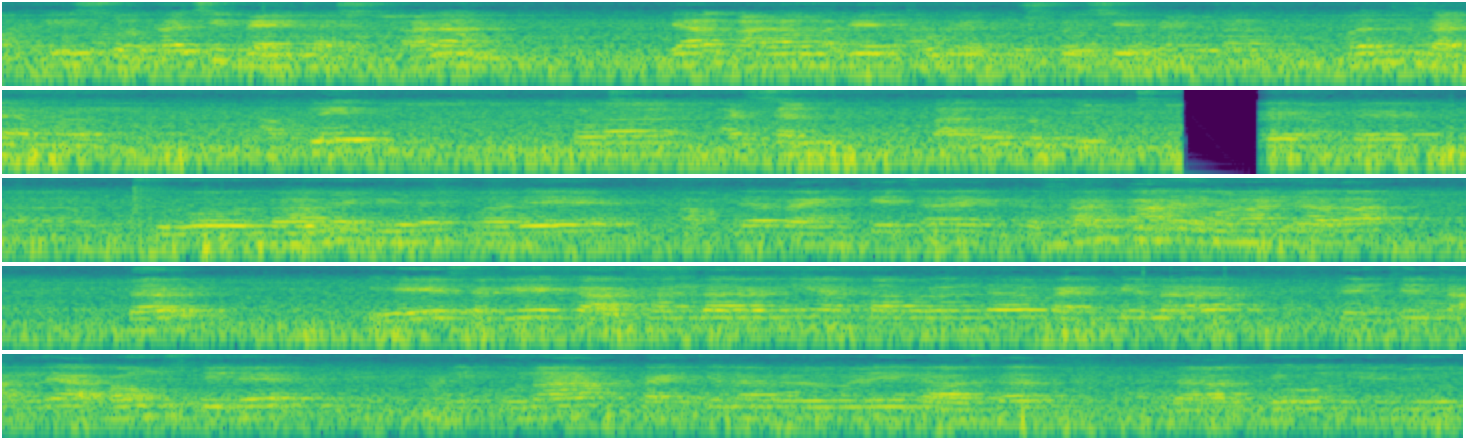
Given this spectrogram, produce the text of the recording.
आपली स्वतःची बँक आहे. कारण त्या काळामध्ये थोडे पुष्कळशी बँका बंद झाल्यामुळं आपली थोडं अडचण भागत होती. आपले आपल्या बँकेचा एक कसा काळ निर्माण झाला. तर हे सगळे कारखानदारांनी आतापर्यंत बँकेला त्यांचे चांगले अकाउंट्स दिले आणि पुन्हा बँकेला वेळोवेळी व्याजदर व्याज देऊन हे देऊन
